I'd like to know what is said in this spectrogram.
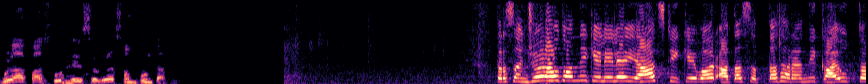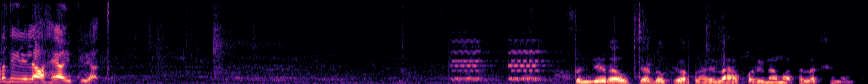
मुळापासून हे सगळं संपून टाकलं. तर संजय राऊतांनी केलेल्या याच टीकेवर आता सत्ताधाऱ्यांनी काय उत्तर दिलेलं आहे ऐकूयात. संजय राऊतच्या डोक्यावर झालेला हा परिणामाचं लक्ष नाही झालं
